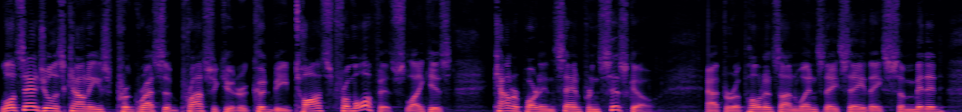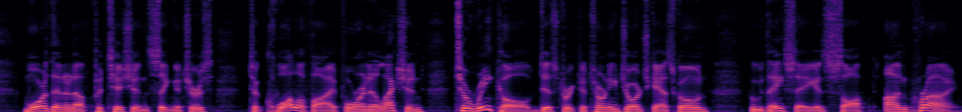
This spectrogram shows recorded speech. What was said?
Los Angeles County's progressive prosecutor could be tossed from office like his counterpart in San Francisco after opponents on Wednesday say they submitted more than enough petition signatures to qualify for an election to recall District Attorney George Gascon, who they say is soft on crime.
